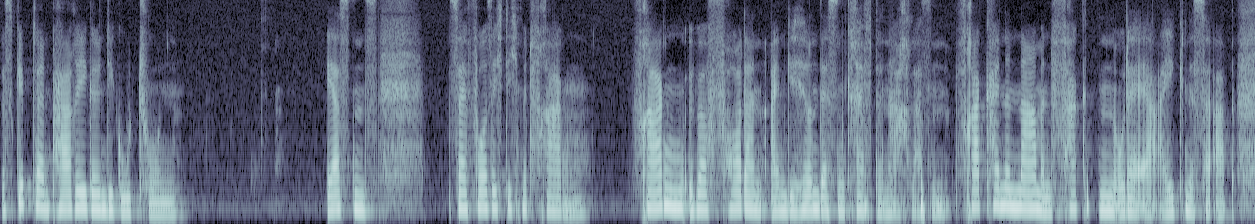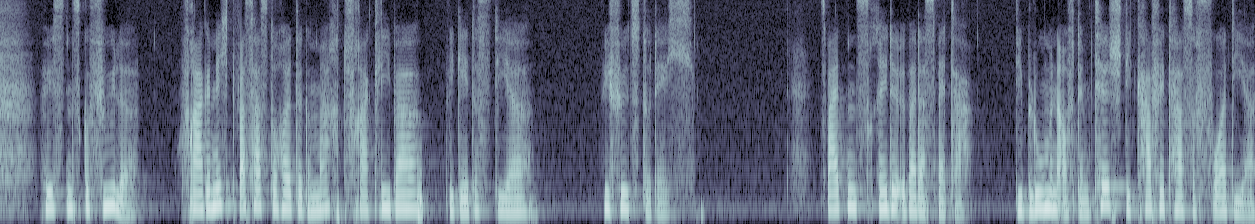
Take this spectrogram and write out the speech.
Es gibt ein paar Regeln, die gut tun. Erstens, sei vorsichtig mit Fragen. Fragen überfordern ein Gehirn, dessen Kräfte nachlassen. Frag keine Namen, Fakten oder Ereignisse ab, höchstens Gefühle. Frage nicht, was hast du heute gemacht, frag lieber, wie geht es dir, wie fühlst du dich. Zweitens, rede über das Wetter. Die Blumen auf dem Tisch, die Kaffeetasse vor dir.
